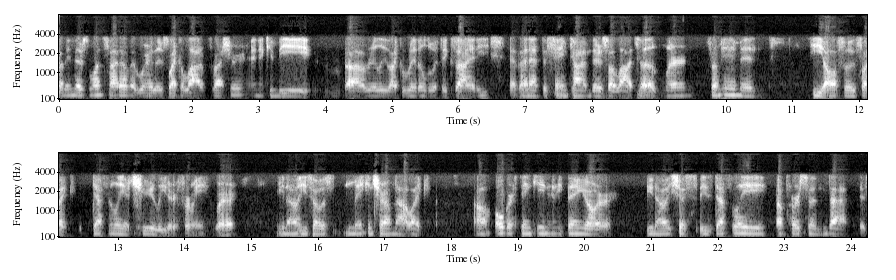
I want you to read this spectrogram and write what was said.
I mean, there's one side of it where there's like a lot of pressure, and it can be uh, really like riddled with anxiety, and then at the same time, there's a lot to learn from him, and he also is like definitely a cheerleader for me, where you know he's always making sure I'm not like um, overthinking anything or you know, he's just he's definitely a person that is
